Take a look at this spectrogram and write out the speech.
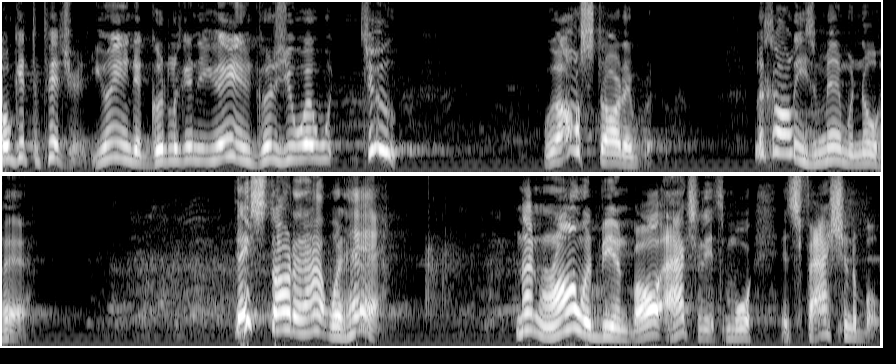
Go get the picture. You ain't as good looking, you ain't as good as you were too. We all started. Look all these men with no hair. They started out with hair. Nothing wrong with being bald. Actually, it's more, it's fashionable.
